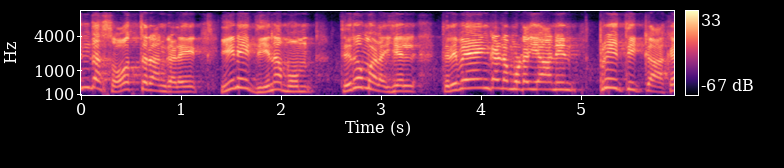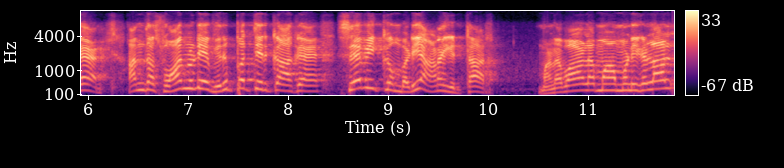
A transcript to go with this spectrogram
இந்த சோத்திரங்களை இனி தினமும் திருமலையில் திரிவேங்கடமுடையானின் பிரீத்திக்காக அந்த சுவாமியுடைய விருப்பத்திற்காக சேவிக்கும்படி ஆணையிட்டார். மணவாள மாமுனிகளால்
